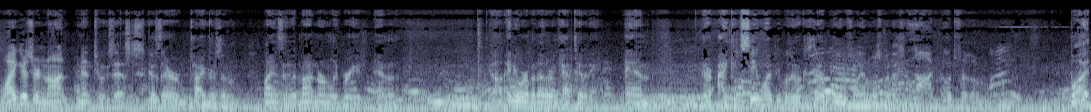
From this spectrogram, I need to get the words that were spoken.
ligers are not meant to exist because they're tigers and lions that would not normally breed in uh, anywhere but other in captivity. And there, I can see why people do it because they're beautiful animals, but it's not good for them. But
